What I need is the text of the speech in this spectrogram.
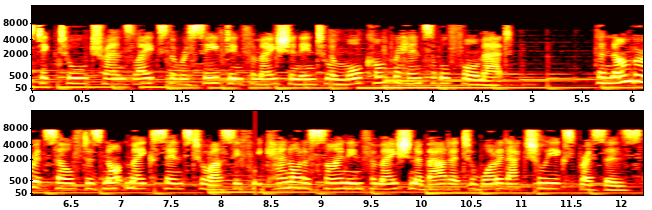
tool translates the received information into a more comprehensible format. The number itself does not make sense to us if we cannot assign information about it to what it actually expresses.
